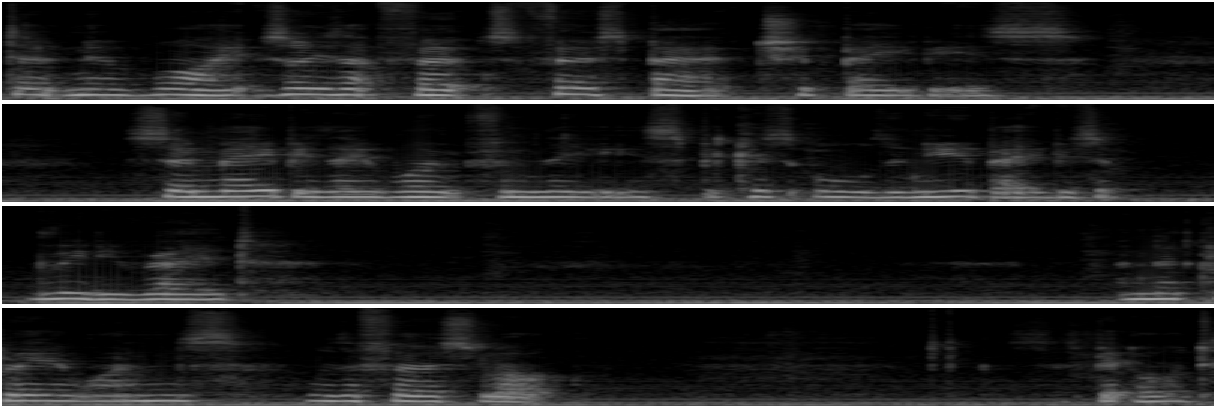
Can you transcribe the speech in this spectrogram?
don't know why. It's only that first, first batch of babies. So maybe they weren't from these because all the new babies are really red. And the clear ones were the first lot bit odd.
